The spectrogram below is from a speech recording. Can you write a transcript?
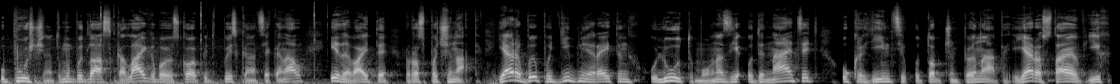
упущене. Тому, будь ласка, лайк, обов'язково підписка на цей канал, і давайте розпочинати. Я робив подібний рейтинг у лютому. У нас є 11 українців у топ-чемпіонатах. І я розставив їх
